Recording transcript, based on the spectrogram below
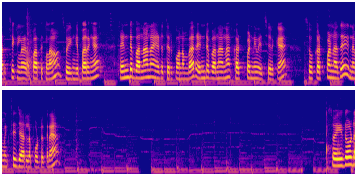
அரைச்சிக்கலாம் பார்த்துக்கலாம். ஸோ இங்கே பாருங்கள் ரெண்டு பனானா எடுத்திருக்கோம் நம்ம. ரெண்டு பனானா கட் பண்ணி வச்சுருக்கேன். ஸோ கட் பண்ணது இந்த மிக்ஸி ஜாரில் போட்டுக்கிறேன். ஸோ இதோட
